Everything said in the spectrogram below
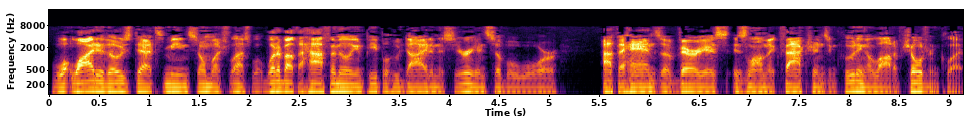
Why do those deaths mean so much less? What about the half a million people who died in the Syrian civil war at the hands of various Islamic factions, including a lot of children, Clay?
